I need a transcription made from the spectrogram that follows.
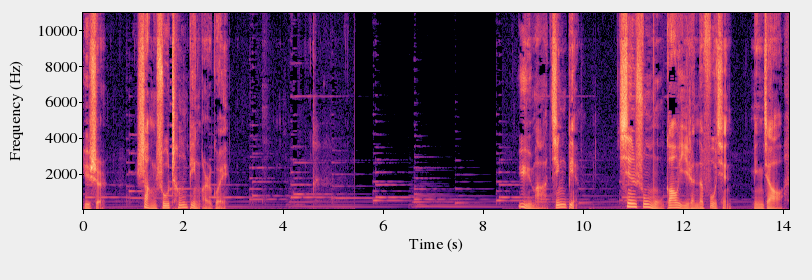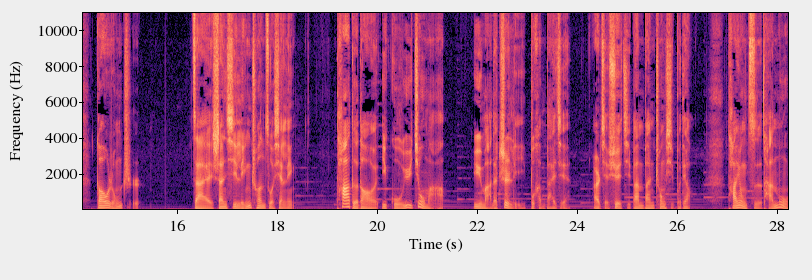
于是。上书称病而归。御马惊变，先叔母高仪人的父亲名叫高荣止，在山西临川做县令。他得到一古玉旧马，御马的治理不很白洁，而且血迹斑斑，冲洗不掉。他用紫檀木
